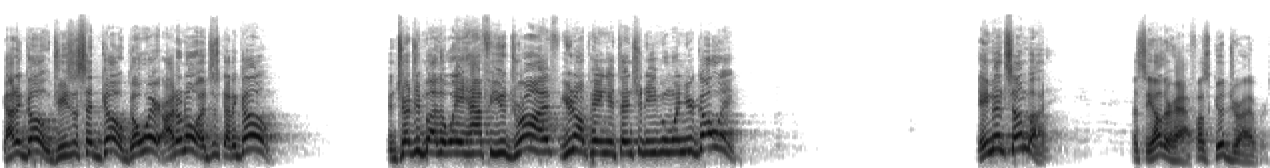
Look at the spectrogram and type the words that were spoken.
Got to go. Jesus said, go. Go where? I don't know. I just got to go. And judging by the way half of you drive, you're not paying attention even when you're going. Amen, somebody. That's the other half, us good drivers.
